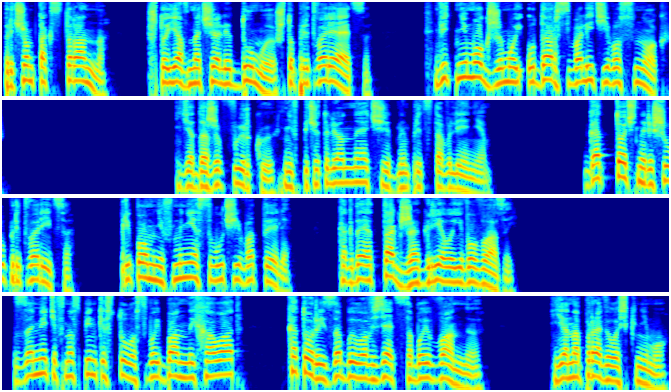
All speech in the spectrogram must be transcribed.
Причем так странно, что я вначале думаю, что притворяется. Ведь не мог же мой удар свалить его с ног. Я даже фыркаю, не впечатленный очередным представлением. Гад точно решил притвориться, припомнив мне случай в отеле, когда я также огрела его вазой. Заметив на спинке стула свой банный халат, который забыла взять с собой в ванную, я направилась к нему,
